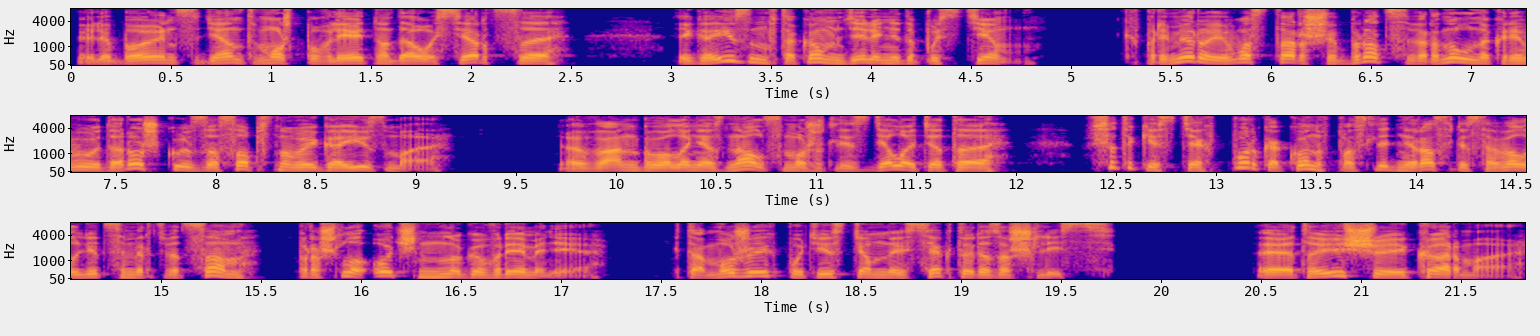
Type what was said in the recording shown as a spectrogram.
Любой инцидент может повлиять на Дао сердца. Эгоизм в таком деле недопустим. К примеру, его старший брат свернул на кривую дорожку из-за собственного эгоизма. Ван Буэлэ не знал, сможет ли сделать это. все таки с тех пор, как он в последний раз рисовал лица мертвецам, прошло очень много времени. К тому же их пути с темной секты разошлись. Это еще и карма.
